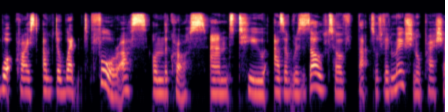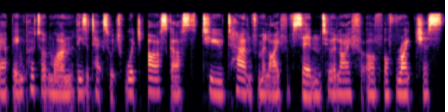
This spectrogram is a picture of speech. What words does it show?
what Christ underwent for us on the cross, and to, as a result of that sort of emotional pressure being put on one, these are texts which which ask us to turn from a life of sin to a life of, of righteous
